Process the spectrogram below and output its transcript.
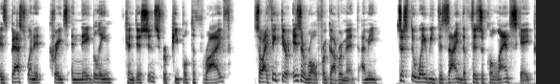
is best when it creates enabling conditions for people to thrive. So I think there is a role for government. I mean, just the way we design the physical landscape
